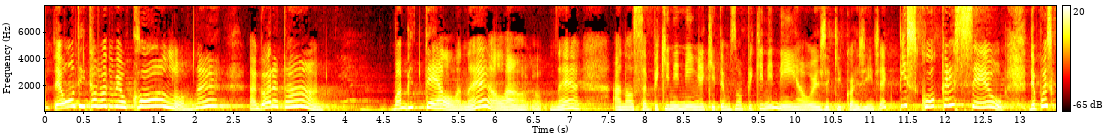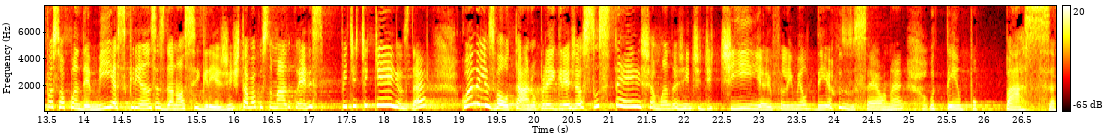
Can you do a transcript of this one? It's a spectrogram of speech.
Até ontem estava no meu colo, né? Agora está uma bitela, né? Olha lá, né? A nossa pequenininha aqui, temos uma pequenininha hoje aqui com a gente. É, piscou, cresceu. Depois que passou a pandemia, as crianças da nossa igreja, a gente estava acostumado com eles petitiquinhos, né? Quando eles voltaram para a igreja, eu assustei, chamando a gente de tia. Eu falei, meu Deus do céu, né? O tempo passa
